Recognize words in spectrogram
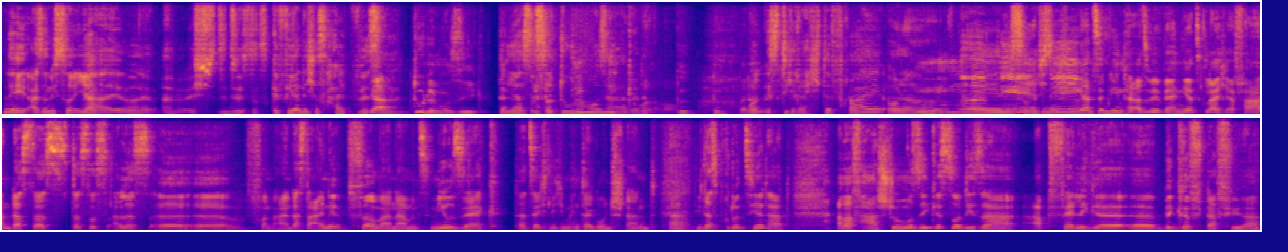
Nee, also nicht so, ja, äh, ich, das ist gefährliches Halbwissen. Ja, Dudelmusik. Ja, es ist so Dudelmusik. Und ist die Rechte frei? Oder? Na, nee, nicht so richtig, nee ne? ganz im Gegenteil. Also wir werden jetzt gleich erfahren, dass das, dass das alles äh, äh, von ein, dass da eine Firma namens Music tatsächlich im Hintergrund stand, Ah. die das produziert hat. Aber Fahrstuhlmusik ist so dieser abfällige äh, Begriff dafür.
